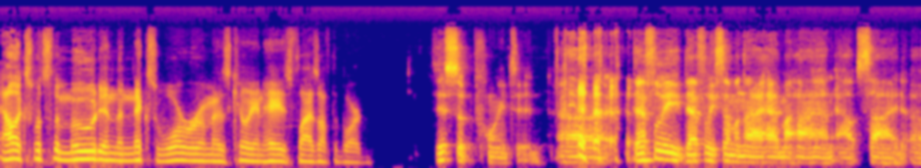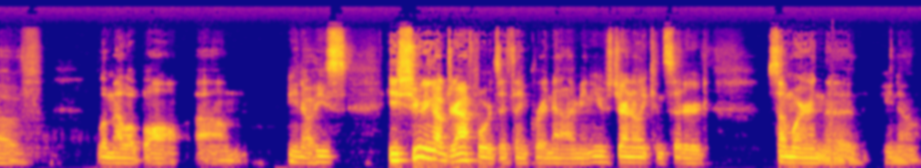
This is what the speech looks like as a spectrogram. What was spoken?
Alex, what's the mood in the Knicks war room as Killian Hayes flies off the board? Disappointed. Uh, definitely, definitely someone that I had my eye on outside of Lamelo Ball. Um, you know, he's he's shooting up draft boards. I think right now. I mean, he was generally considered somewhere in the you know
